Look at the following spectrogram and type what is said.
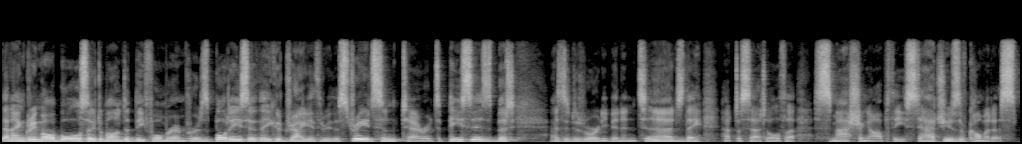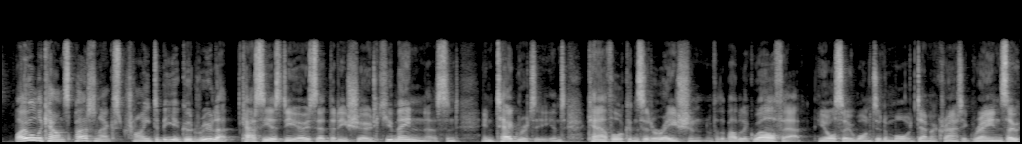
An angry mob also demanded the former emperor's body so they could drag it through the streets and tear it to pieces, but as it had already been interred, they had to settle for smashing up the statues of Commodus. By all accounts, Pertinax tried to be a good ruler. Cassius Dio said that he showed humaneness and integrity and careful consideration for the public welfare. He also wanted a more democratic reign, so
